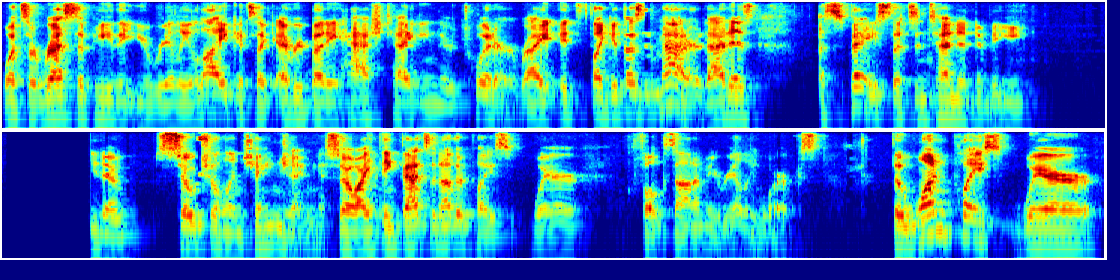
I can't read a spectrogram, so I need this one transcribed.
What's a recipe that you really like? It's like everybody hashtagging their Twitter, right? It's like it doesn't matter. That is a space that's intended to be, you know, social and changing. So I think that's another place where folksonomy really works. The one place where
